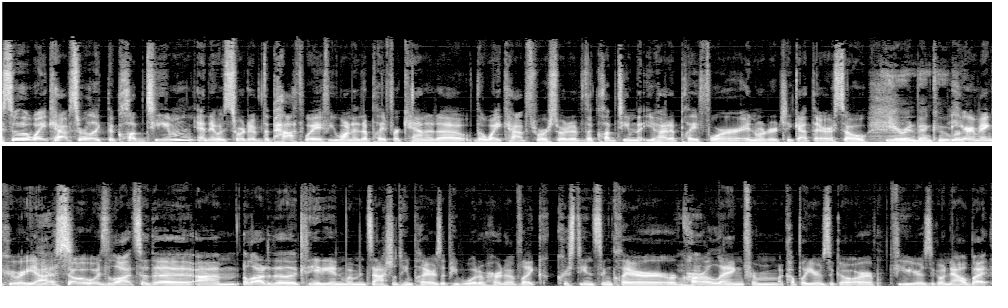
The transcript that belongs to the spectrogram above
so the Whitecaps were like the club team, and it was sort of the pathway if you wanted to play for Canada. The Whitecaps were sort of the club team that you had to play for in order to get there. So here in Vancouver, here in Vancouver, yeah. Yes. So it was a lot. So the um, a lot of the Canadian women's national team players that people would have heard of, like Christine Sinclair or Kara Lang from a couple years ago or a few years ago now. But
